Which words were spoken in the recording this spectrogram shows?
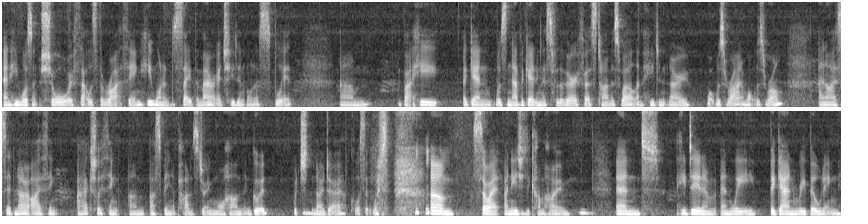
and he wasn't sure if that was the right thing. He wanted to save the marriage. He didn't want to split, um, but he again was navigating this for the very first time as well, and he didn't know what was right and what was wrong. And I said, no, I think I actually think um, us being apart is doing more harm than good, which no duh, of course it would. um, so I, I need you to come home. And he did, and, and we began rebuilding.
